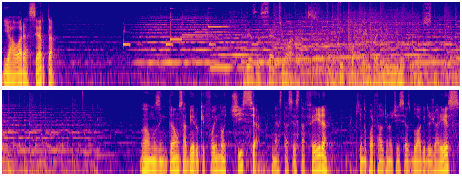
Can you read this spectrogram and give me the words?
e a hora certa. 17 horas e 41 minutos. Vamos então saber o que foi notícia nesta sexta-feira aqui no portal de notícias Blog do Juarez.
